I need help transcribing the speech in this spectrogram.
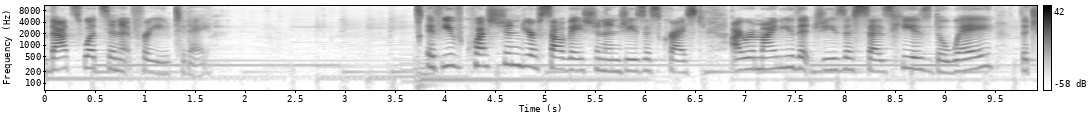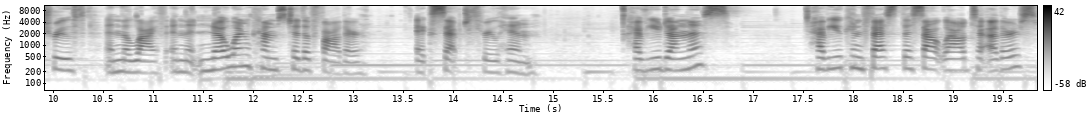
That's what's in it for you today. If you've questioned your salvation in Jesus Christ, I remind you that Jesus says He is the way, the truth, and the life, and that no one comes to the Father except through Him. Have you done this? Have you confessed this out loud to others?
